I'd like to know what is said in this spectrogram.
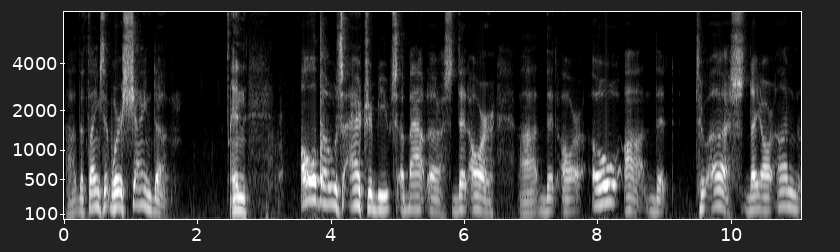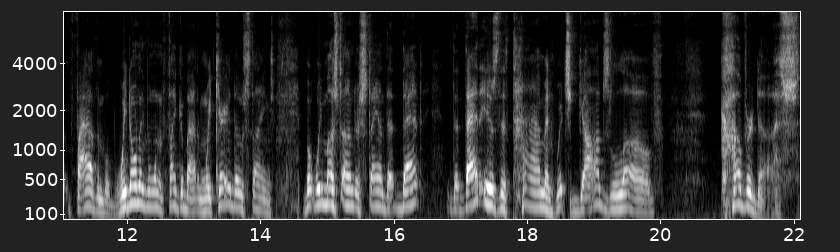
uh, the things that we're ashamed of. And all those attributes about us that are uh, that are oh uh, that to us they are unfathomable. We don't even want to think about them we carry those things. But we must understand that that that, that is the time in which god's love covered us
